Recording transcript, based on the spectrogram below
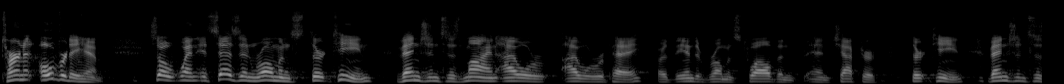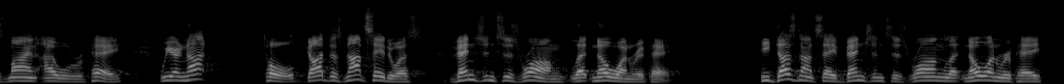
Turn it over to Him. So when it says in Romans 13, vengeance is mine, I will, I will repay, or at the end of Romans 12 and, and chapter 13, vengeance is mine, I will repay, we are not told, God does not say to us, vengeance is wrong, let no one repay. He does not say, Vengeance is wrong, let no one repay.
